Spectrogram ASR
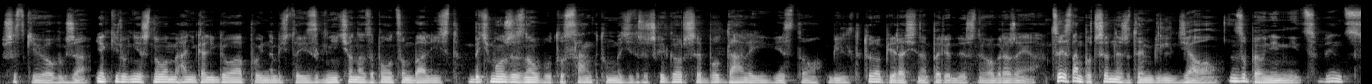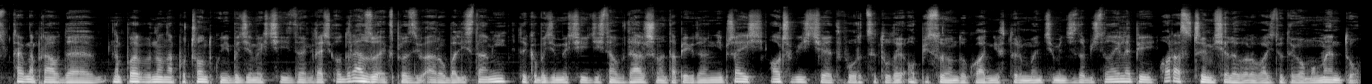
wszystkiego w grze. Jak i również nowa mechanika ligowa powinna być tutaj zgnieciona za pomocą balist. Być może znowu to Sanctum będzie troszeczkę gorsze, bo dalej jest to build, który opiera się na periodycznych obrażeniach. Co jest nam potrzebne, że ten build działał? Zupełnie nic, więc tak naprawdę na pewno na początku nie będziemy chcieli zagrać od razu Explosive Arrow balistami, tylko będziemy chcieli gdzieś tam w dalszym etapie gry nie przejść. Oczywiście twórcy tutaj opisują dokładnie w którym momencie będzie zrobić to najlepiej oraz czym się levelować do tego momentu.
